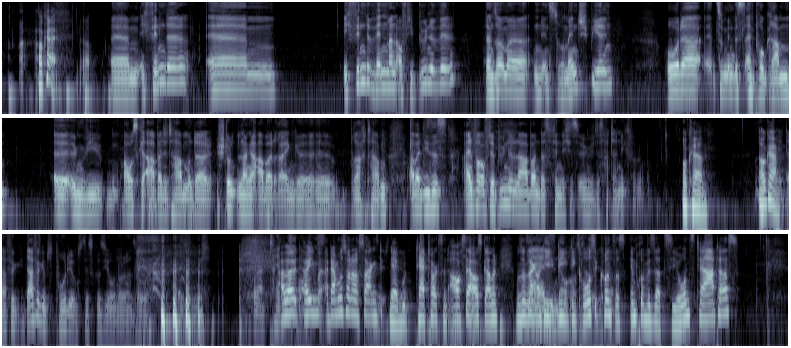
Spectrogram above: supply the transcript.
Okay. Ja. Ähm, ich finde, ähm, ich finde, wenn man auf die Bühne will, dann soll man ein Instrument spielen oder äh, zumindest ein Programm äh, irgendwie ausgearbeitet haben und da stundenlange Arbeit reingebracht haben. Aber dieses einfach auf der Bühne labern, das finde ich ist irgendwie, das hat da nichts verloren. Okay. Okay. Nee, dafür dafür gibt es Podiumsdiskussionen oder so. Oder TED Aber, aber ich, da muss man auch sagen, Selbst ja gut, TED Talks sind auch sehr ausgearbeitet. Muss man sagen, Ja, ja, auch die die, die, große Kunst ja. des Improvisationstheaters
